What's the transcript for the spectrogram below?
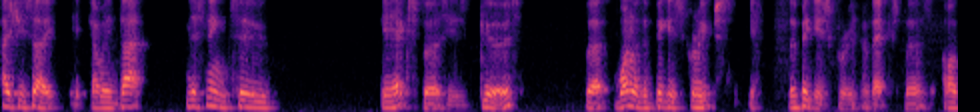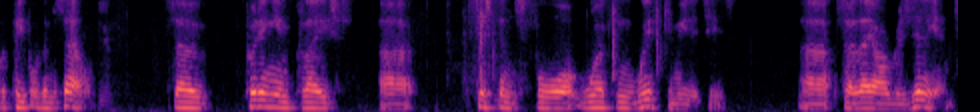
as you say i mean that listening to the experts is good but one of the biggest groups if the biggest group of experts are the people themselves yeah. so putting in place uh, systems for working with communities uh, so they are resilient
